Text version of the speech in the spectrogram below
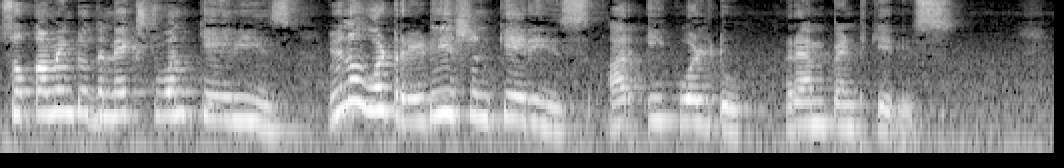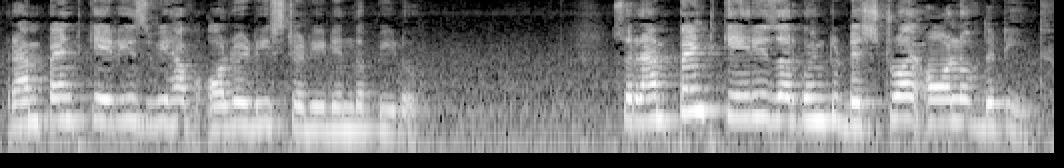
So coming to the next one, caries. You know what radiation caries are equal to? Rampant caries. Rampant caries we have already studied in the pedo. So rampant caries are going to destroy all of the teeth.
